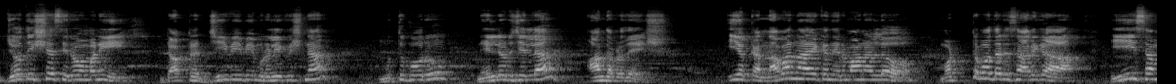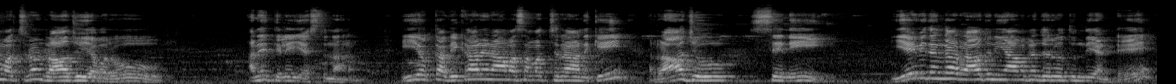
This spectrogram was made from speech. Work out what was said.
జ్యోతిష్య శిరోమణి డాక్టర్ జీవీబి మురళీకృష్ణ ముత్తుకూరు నెల్లూరు జిల్లా ఆంధ్రప్రదేశ్. ఈ యొక్క నవనాయక నిర్మాణంలో మొట్టమొదటిసారిగా ఈ సంవత్సరం రాజు ఎవరు అని తెలియజేస్తున్నాను. ఈ యొక్క వికారనామ సంవత్సరానికి రాజు శని. ఏ విధంగా రాజు నియామకం జరుగుతుంది అంటే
